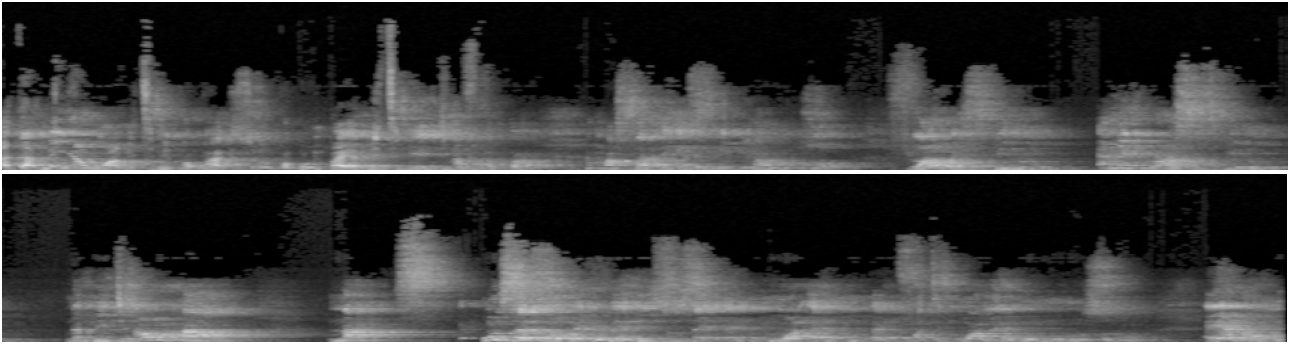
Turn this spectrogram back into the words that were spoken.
Ada menya ho a metumi kɔ park so. Nkɔbɔ mpaeɛ metumi agyina faako a na masade yɛ sɛ meka ho so flowers binom ne grasses binom na megyina hɔ a na wo sɛ sɛ wobɛdu baabi so sɛ mmoa mfɔteboa no a ɛwɔ mu no so no. Ɛyɛ na ɔmo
